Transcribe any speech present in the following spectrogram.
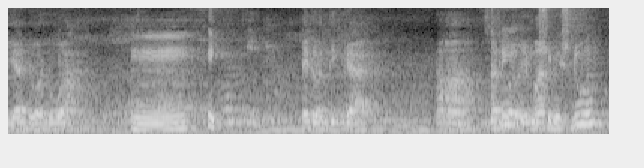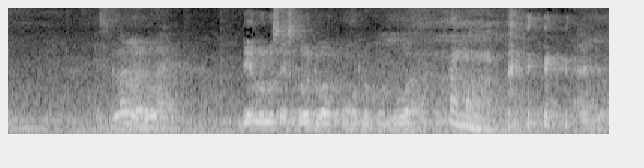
dia dua dua hmm ih eh dua tiga saya tapi dua lima sudah S2 ya? S2 dua-dua. dia lulus S2 dua, umur 22 Lama. Aduh.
